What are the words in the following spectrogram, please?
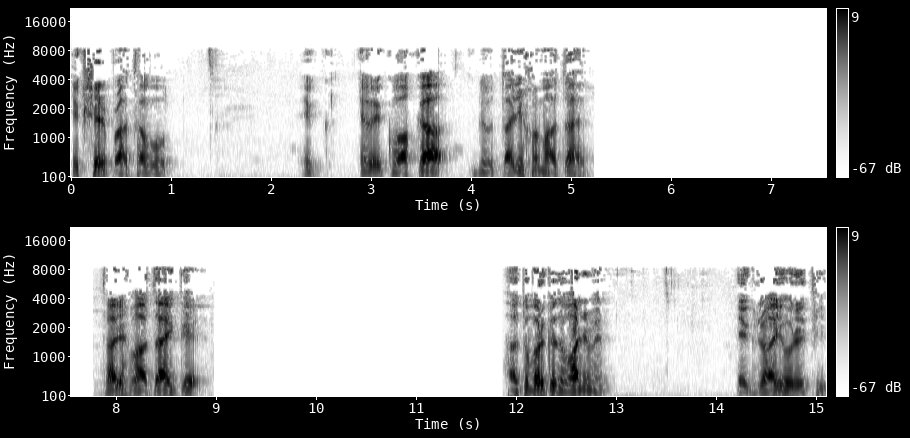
ایک شعر پڑھا تھا، وہ ایک ایک واقعہ جو تاریخوں میں آتا ہے۔ تاریخ میں آتا ہے کہ ہتبر کے زمانے میں ایک لڑائی ہو رہی تھی۔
